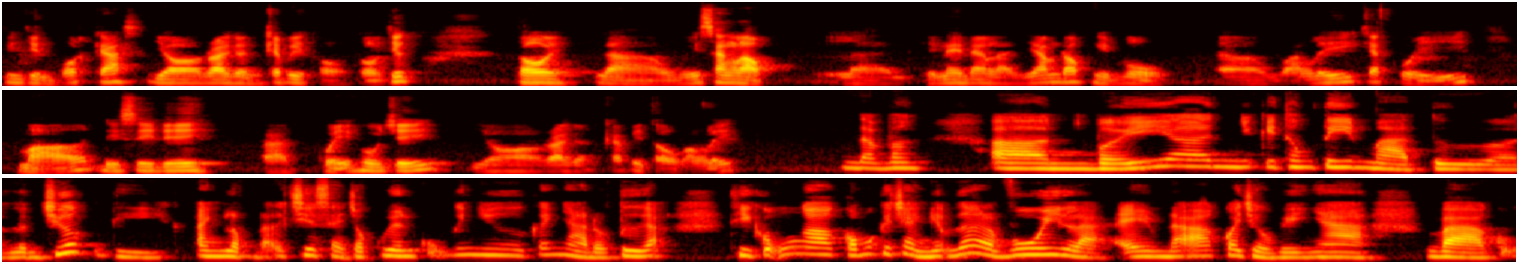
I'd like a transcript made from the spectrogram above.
chương trình podcast do Dragon Capital tổ chức. Tôi là Nguyễn Sang Lộc là hiện nay đang là giám đốc nghiệp vụ uh, quản lý các quỹ mở DCD và quỹ hưu trí do Dragon Capital quản lý. Dạ vâng. À, với uh, những cái thông tin mà từ lần trước thì anh Lộc đã chia sẻ cho Quyên cũng như các nhà đầu tư ạ, thì cũng uh, có một cái trải nghiệm rất là vui là em đã quay trở về nhà và cũng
